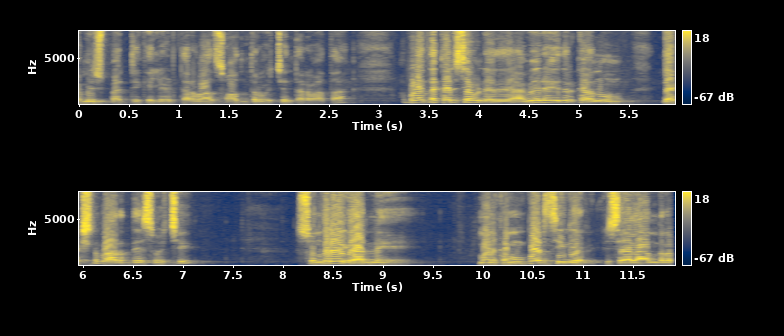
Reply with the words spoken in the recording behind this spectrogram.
కమ్యూనిస్ట్ పార్టీకి వెళ్ళాడు తర్వాత స్వాతంత్రం వచ్చిన తర్వాత. అప్పుడంతా కలిసే ఉండేది. అమీర్ హైదర్ ఖాను దక్షిణ భారతదేశం వచ్చి సుందరయ్య గారిని మన కంపాటి సీనియర్ విశాలాంధ్ర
